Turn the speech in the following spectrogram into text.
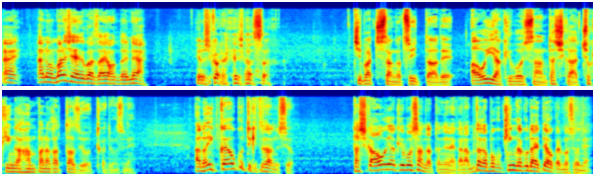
はい。あの真似しないでください本当にね。よろしくお願いします。千葉っちさんがツイッターで「青い野球帽子さん確か貯金が半端なかったはずよ」って書いてますね。あの一回送ってきてたんですよ。確か青い野球帽子さんだったんじゃないかな。だから僕金額大体わかりますよね。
